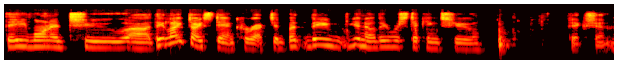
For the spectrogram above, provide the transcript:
they wanted to uh, they liked i stand corrected but they you know they were sticking to fiction.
